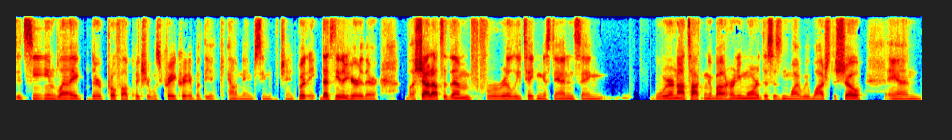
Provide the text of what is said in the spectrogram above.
It seemed like their profile picture was Cray Cray, but the account name seemed to have changed. But that's neither here or there. But shout out to them for really taking a stand and saying, we're not talking about her anymore. This isn't why we watch the show. And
